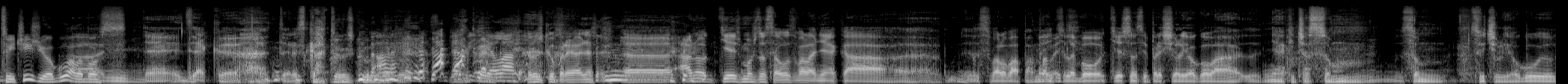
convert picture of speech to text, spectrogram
cvičíš jogu? Alebo... A, ne, tak eh, Tereska trošku... No, ale trošku preháňaš. Uh, áno, tiež možno sa ozvala nejaká uh, svalová pamäť, pamäť, lebo tiež som si prešiel jogou a nejaký čas som, som cvičil jogu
